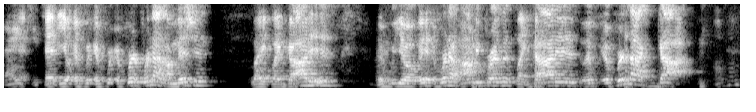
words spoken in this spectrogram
Thank you. And, you know, if, we- if, we're, if, we're, if we're not omniscient, like like God is, if we, you know, if we're not omnipresent, like God is, if, if we're not God, Mhm.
